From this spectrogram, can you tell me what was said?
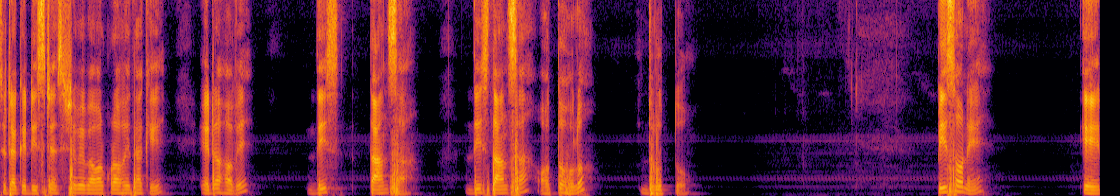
যেটাকে ডিস্টেন্স হিসেবে ব্যবহার করা হয়ে থাকে, এটা হবে দিস তানসা দিস তানসা অর্থ হল দূরত্ব। পিছনে এর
